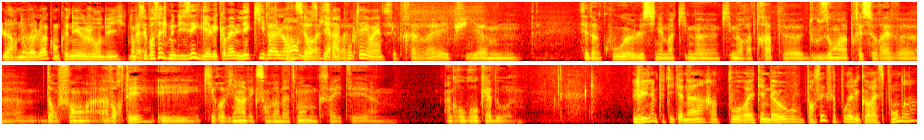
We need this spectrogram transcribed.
le Arnaud Valois qu'on connaît aujourd'hui. Donc Ouais. c'est pour ça que je me disais qu'il y avait quand même l'équivalent c'est ce qui est c'est vrai. raconté. Ouais. C'est très vrai. Et puis, euh, c'est d'un coup euh, le cinéma qui me, qui me rattrape euh, 12 ans après ce rêve euh, d'enfant avorté et qui revient avec 120 battements. Donc ça a été euh, un gros, gros cadeau. Le vilain petit canard, pour Étienne Dao, vous pensez que ça pourrait lui correspondre?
